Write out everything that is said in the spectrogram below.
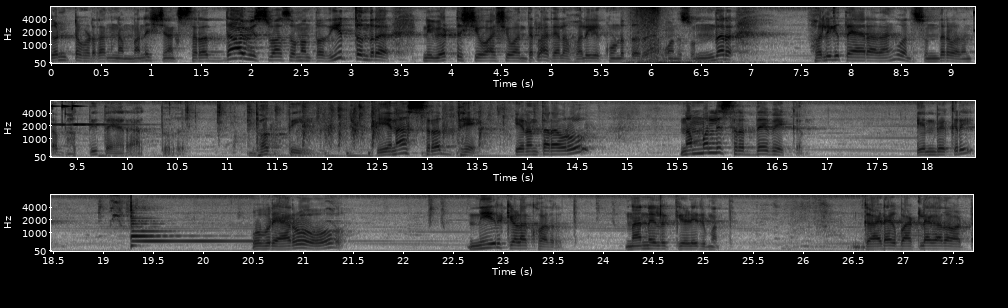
ಗಂಟು ಹೊಡೆದಂಗೆ ನಮ್ಮ ಮನುಷ್ಯನಾಗ ಶ್ರದ್ಧಾ ವಿಶ್ವಾಸ ಅನ್ನೋಂಥದ್ದು ಇತ್ತಂದ್ರೆ ನೀವು ಎಷ್ಟು ಶಿವ ಶಿವ ಅಂತಿರಲ್ಲ, ಅದೆಲ್ಲ ಹೊಲಿಗೆ ಕುಣ್ತದೆ, ಒಂದು ಸುಂದರ ಹೊಲಿಗೆ ತಯಾರಾದಂಗೆ ಒಂದು ಸುಂದರವಾದಂಥ ಭಕ್ತಿ ತಯಾರಾಗ್ತದೆ. ಭಕ್ತಿ, ಏನ ಶ್ರದ್ಧೆ, ಏನಂತಾರೆ ಅವರು? ನಮ್ಮಲ್ಲಿ ಶ್ರದ್ಧೆ ಬೇಕಂತ ಏನು ಬೇಕ್ರಿ? ಒಬ್ರು ಯಾರೋ ನೀರು ಕೇಳಕ್ಕೆ ಹೋದ್ರತ್ತು ನಾನೆಲ್ಲರೂ ಕೇಳಿರಿ ಮತ್ತು ಗಾಡ್ಯಾಗ ಬಾಟ್ಲ್ಯಾಗ ಅದ ಒಟ್ಟ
